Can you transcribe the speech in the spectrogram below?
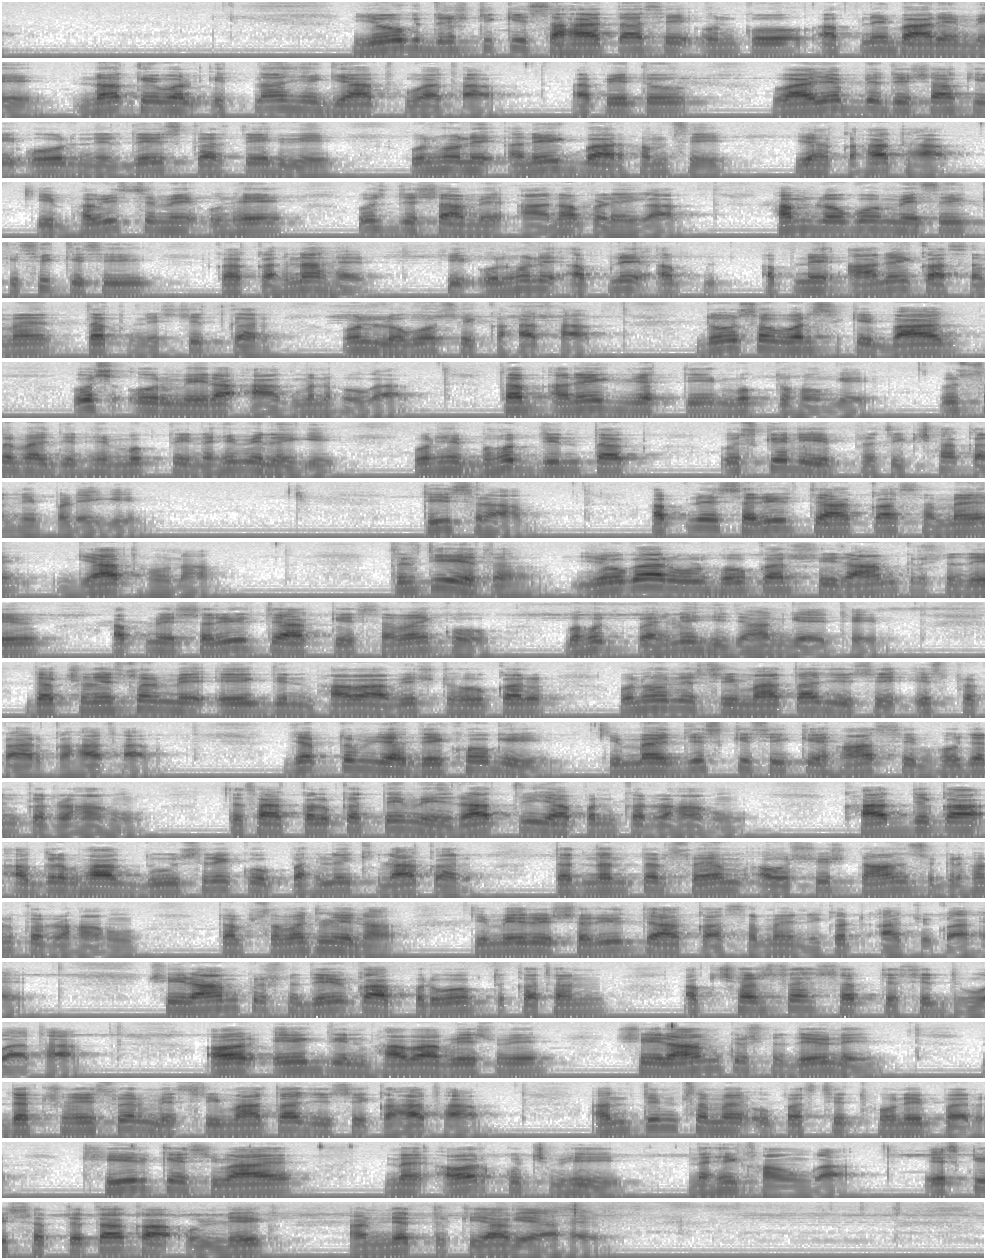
योग दृष्टि की सहायता से उनको अपने बारे में न केवल इतना ही ज्ञात हुआ था, अपितु वायव्य दिशा की ओर निर्देश करते हुए उन्होंने अनेक बार हमसे यह कहा था कि भविष्य में उन्हें उस दिशा में आना पड़ेगा। हम लोगों में से किसी किसी का कहना है कि उन्होंने अपने अप, अपने आने का समय तक निश्चित कर उन लोगों से कहा था। 200 वर्ष के बाद उस ओर मेरा आगमन होगा। तब अनेक व्यक्ति मुक्त होंगे। उस समय जिन्हें मुक्ति नहीं मिलेगी उन्हें बहुत दिन तक उसके लिए प्रतीक्षा करनी पड़ेगी। तीसरा अपने शरीर त्याग का समय ज्ञात होना। तृतीयतः, योगारूढ़ होकर श्री रामकृष्ण देव अपने शरीर त्याग के समय को बहुत पहले ही जान गए थे। दक्षिणेश्वर में एक दिन भावाविष्ट होकर उन्होंने श्री माता जी से इस प्रकार कहा था, जब तुम यह देखोगी कि मैं जिस किसी के हाथ से भोजन कर रहा हूँ तथा कलकत्ते में रात्रि यापन कर रहा हूँ, खाद्य का अग्रभाग दूसरे को पहले खिलाकर तदनंतर स्वयं अवशिष्टांश ग्रहण कर रहा हूँ, तब समझ लेना कि मेरे शरीर त्याग का समय निकट आ चुका है। श्री रामकृष्ण देव का पूर्वोक्त कथन अक्षरशः सत्य सिद्ध हुआ था। और एक दिन भावावेश में श्री रामकृष्ण देव ने दक्षिणेश्वर में श्री माता जी से कहा था, अंतिम समय उपस्थित होने पर खीर के सिवाय मैं और कुछ भी नहीं खाऊँगा। इसकी सत्यता का उल्लेख अन्यत्र किया गया है।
